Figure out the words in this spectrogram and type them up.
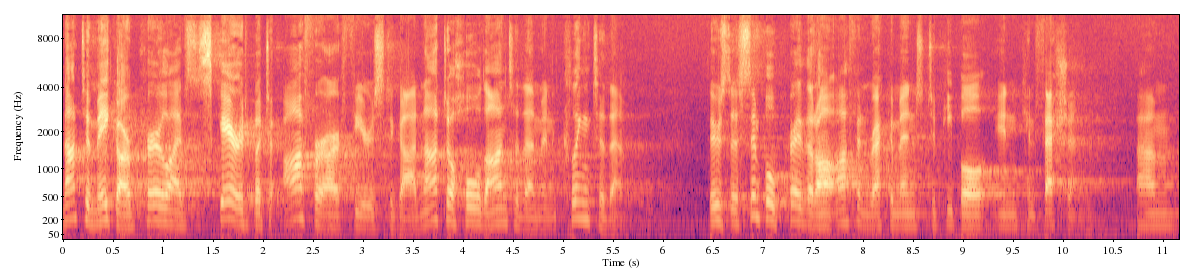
not to make our prayer lives scared, but to offer our fears to God, not to hold on to them and cling to them. There's a simple prayer that I'll often recommend to people in confession. Um,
